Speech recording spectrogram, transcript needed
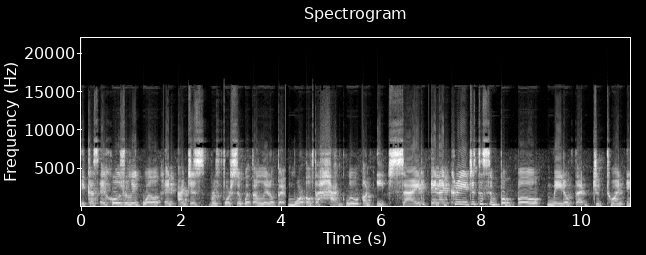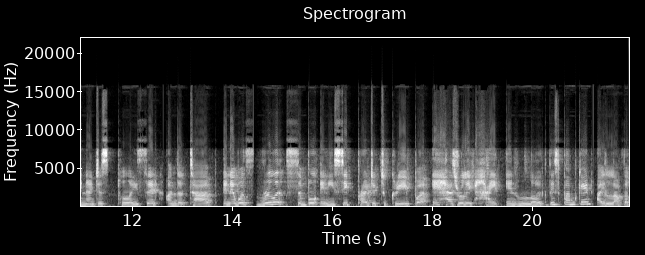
because it holds really well and I just reinforce it with a little bit more of the hot glue on each side and I create just a simple bow made of that jute twine and I just place it on the top and it was really simple and easy project to create but it has really high end look this pumpkin. I love the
